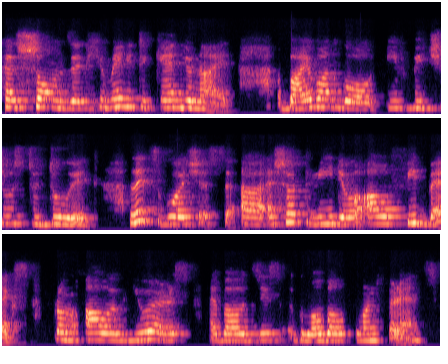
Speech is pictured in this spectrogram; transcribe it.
has shown that humanity can unite by one goal if we choose to do it. Let's watch a short video, our feedbacks from our viewers about this global conference.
